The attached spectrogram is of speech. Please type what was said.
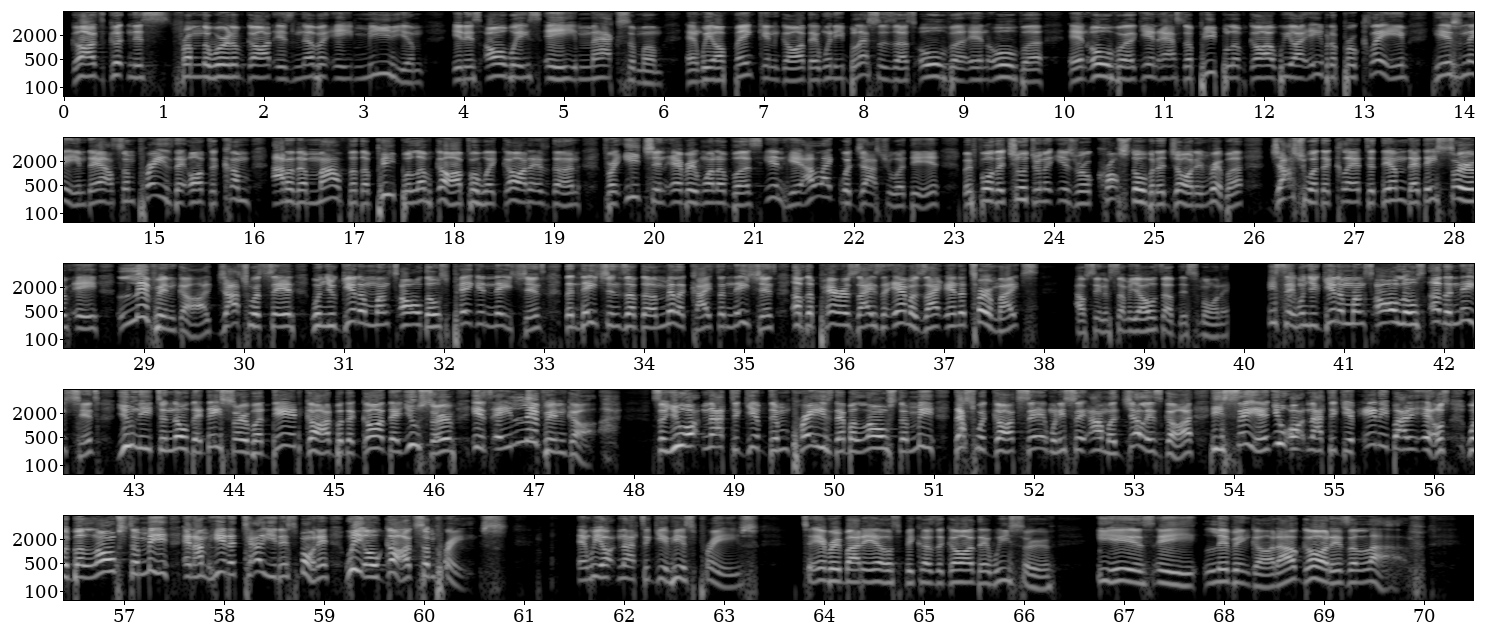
God's goodness from the Word of God is never a medium it is always a maximum. And we are thanking God that when He blesses us over and over and over again, as the people of God, we are able to proclaim His name. There are some praise that ought to come out of the mouth of the people of God for what God has done for each and every one of us in here. I like what Joshua did before the children of Israel crossed over the Jordan River. Joshua declared to them that they serve a living God. Joshua said, When you get amongst all those pagan nations, the nations nations of the Amalekites, the nations of the Perizzites, the Amorites, and the termites. I've seen if some of y'all was up this morning. He said, when you get amongst all those other nations, you need to know that they serve a dead God, but the God that you serve is a living God. So you ought not to give them praise that belongs to me. That's what God said when He said, I'm a jealous God. He's saying you ought not to give anybody else what belongs to me. And I'm here to tell you this morning, we owe God some praise. And we ought not to give His praise to everybody else because the God that we serve, He is a living God. Our God is alive.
